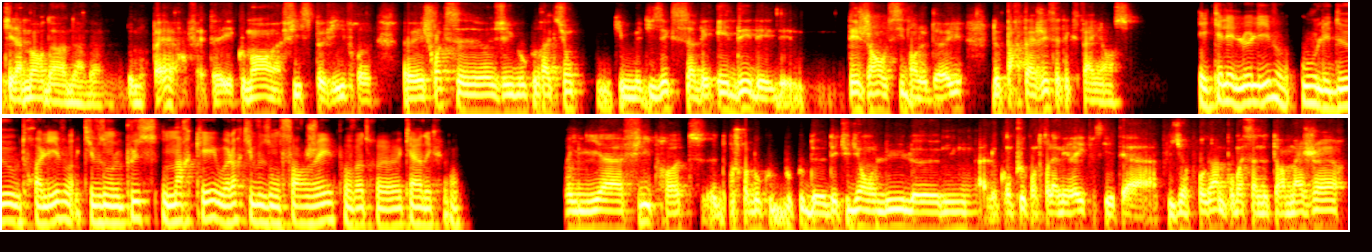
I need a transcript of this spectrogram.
qui est la mort d'un, de mon père, en fait, et comment un fils peut vivre. Euh, et je crois que j'ai eu beaucoup de réactions qui me disaient que ça avait aidé des, des gens aussi dans le deuil de partager cette expérience. Et quel est le livre, ou les deux ou trois livres, qui vous ont le plus marqué, ou alors qui vous ont forgé pour votre carrière d'écrivain? Il y a Philippe Roth, dont je crois beaucoup, beaucoup d'étudiants ont lu le, le complot contre l'Amérique parce qu'il était à plusieurs programmes. Pour moi, c'est un auteur majeur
